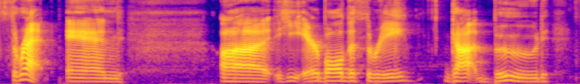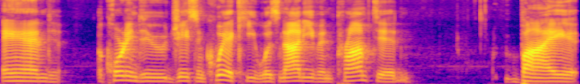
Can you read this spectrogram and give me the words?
threat. And uh, he airballed the three, got booed, and according to Jason Quick, he was not even prompted by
